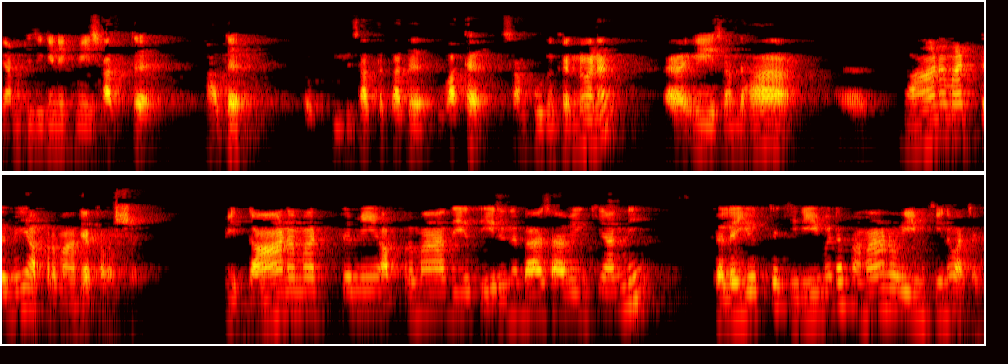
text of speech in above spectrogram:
යම් කිසි කෙනෙක් මේ සත්‍ය අත සත්පද වට සම්පූර්ණ කරනවා නම් ඒ සඳහා දාන මට්ටමේ අප්‍රමාදයක් අවශ්‍යයි. මේ දාන මට්ටමේ අප්‍රමාදයේ තේරෙන භාෂාවෙන් කියන්නේ කලයුත්ත කිරීමට ප්‍රමාණ වීම කියන වචන.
